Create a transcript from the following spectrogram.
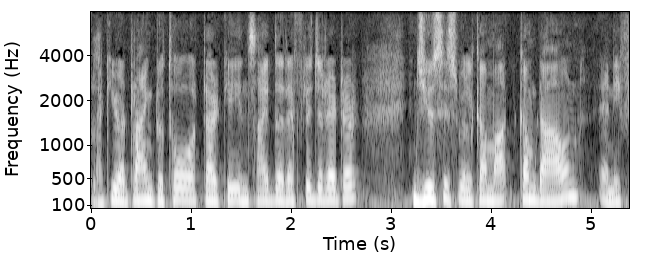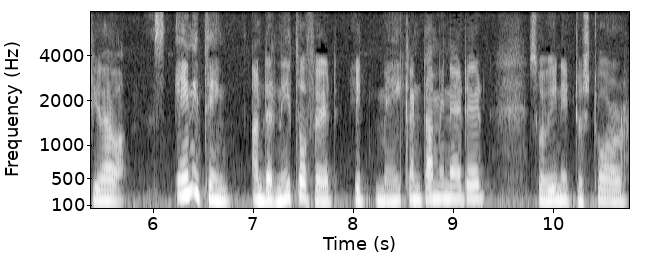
like you are trying to thaw turkey inside the refrigerator, juices will come out, come down, and if you have anything underneath of it, it may contaminate it. So we need to store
